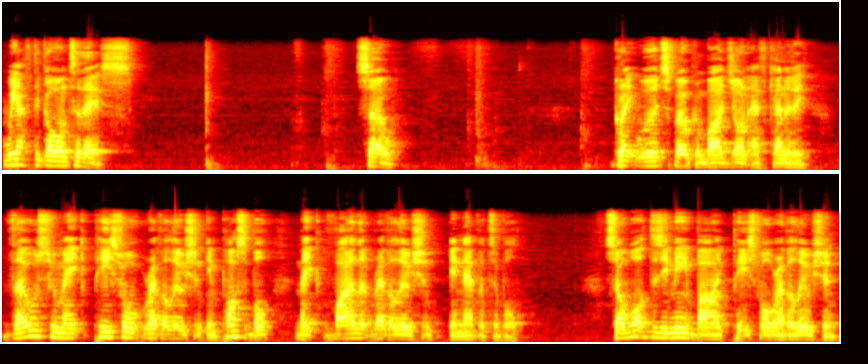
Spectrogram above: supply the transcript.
we have to go on to this. So, great words spoken by John F. Kennedy. Those who make peaceful revolution impossible make violent revolution inevitable. So what does he mean by peaceful revolution?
